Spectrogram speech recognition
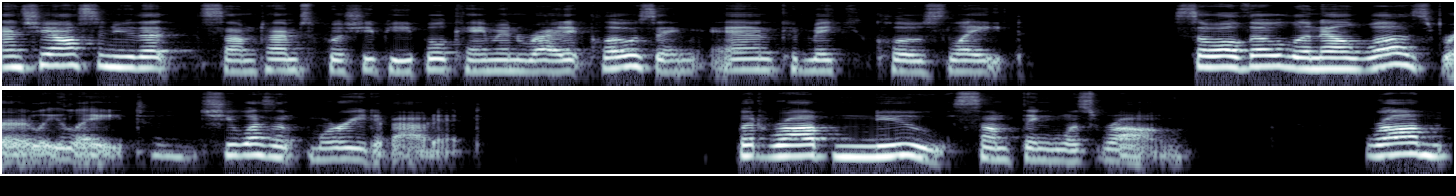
and she also knew that sometimes pushy people came in right at closing and could make you close late. So although Lynel was rarely late, she wasn't worried about it. But Rob knew something was wrong. Rob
